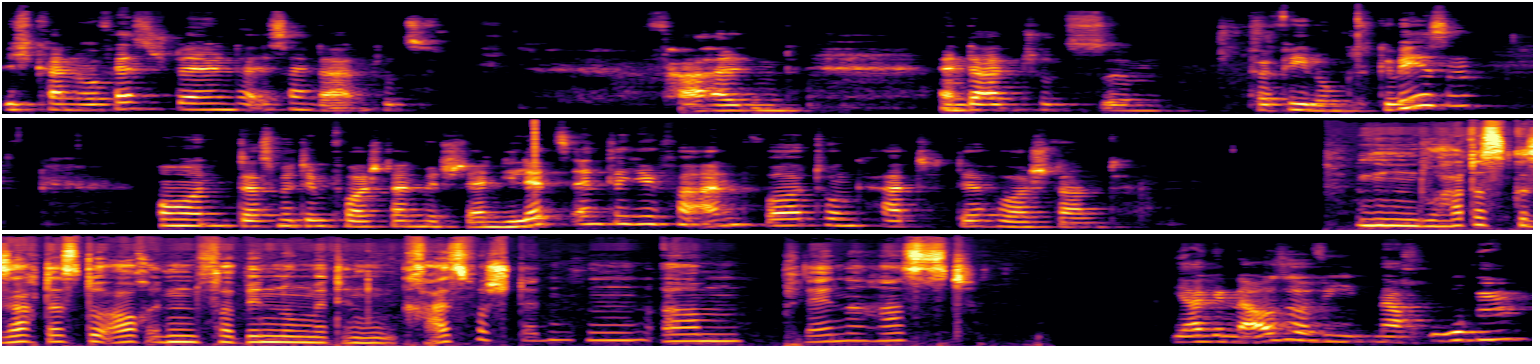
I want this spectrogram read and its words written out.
Ich kann nur feststellen, da ist ein Datenschutzverhalten, ein Datenschutzverfehlung ähm, gewesen und das mit dem Vorstand mitstellen. Die letztendliche Verantwortung hat der Vorstand. Hm, du hattest gesagt, dass du auch in Verbindung mit den Kreisvorständen ähm, Pläne hast. Ja, genauso wie nach oben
